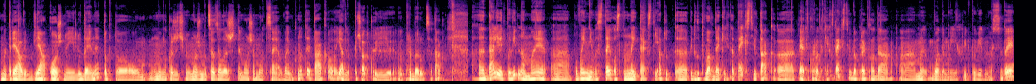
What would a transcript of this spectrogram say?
матеріалів для кожної людини. Тобто, умовно кажучи, ми можемо це залежати, можемо це вимкнути. Так, я для початку її е, приберу це так. Далі, відповідно, ми е, повинні вести основний текст. Я тут е, підготував декілька текстів, так, 5 коротких текстів, до прикладу. Ми вводимо їх відповідно сюди,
